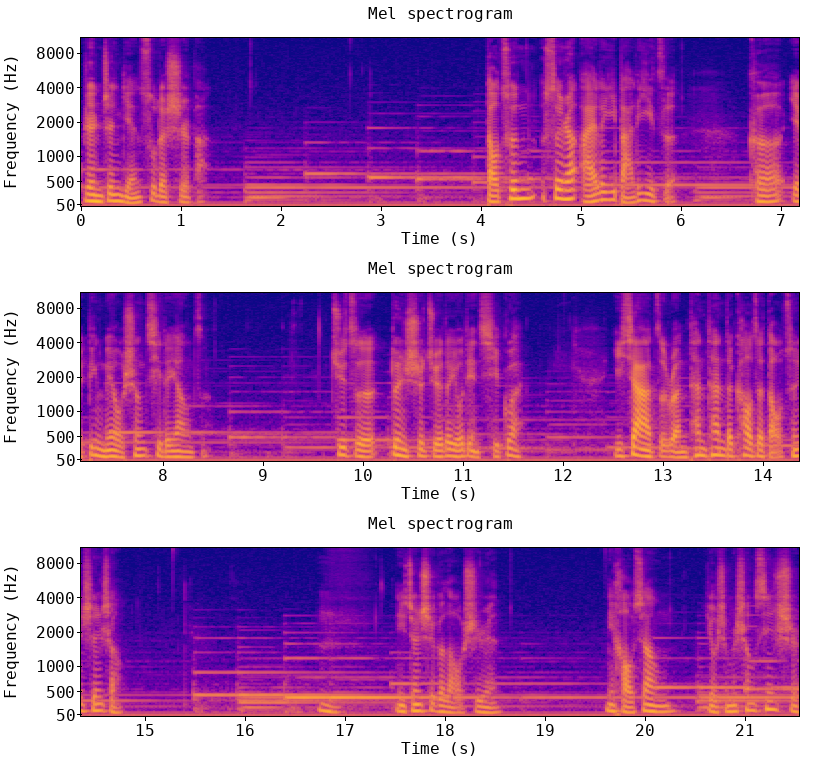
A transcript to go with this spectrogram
认真严肃的事吧。岛村虽然挨了一把栗子，可也并没有生气的样子。居子顿时觉得有点奇怪，一下子软瘫瘫地靠在岛村身上。嗯，你真是个老实人。你好像有什么伤心事？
